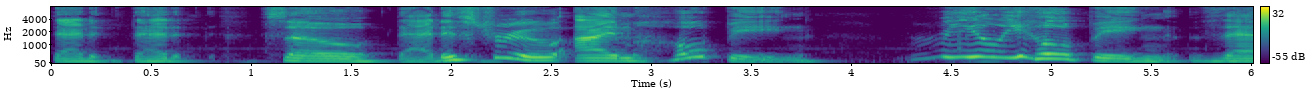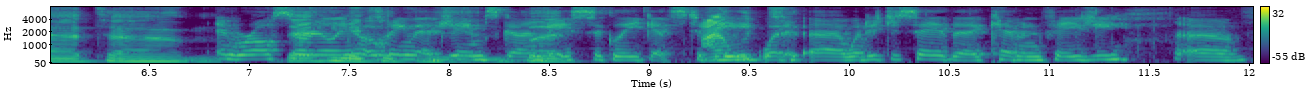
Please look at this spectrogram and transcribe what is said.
that that so that is true. I'm hoping, really hoping that um And we're also really hoping that James Gunn basically gets to be what, t- uh, what did you say, the Kevin Feige of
